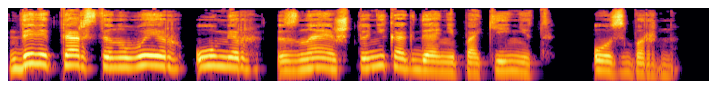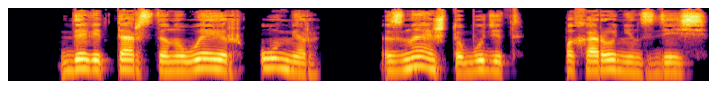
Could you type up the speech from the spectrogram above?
Дэвид Тарстон Уэйр умер, зная, что никогда не покинет Осборн. Дэвид Тарстон Уэйр умер, зная, что будет похоронен здесь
